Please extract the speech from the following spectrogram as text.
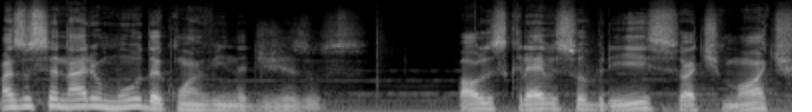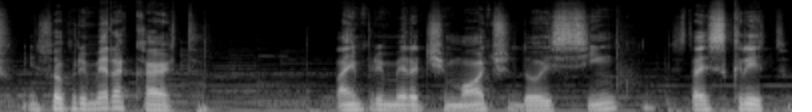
Mas o cenário muda com a vinda de Jesus. Paulo escreve sobre isso a Timóteo em sua primeira carta. Lá em 1 Timóteo 2,5 está escrito:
